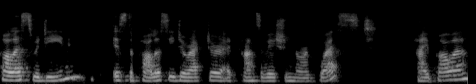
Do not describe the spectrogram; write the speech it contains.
Paula Swedeen is the policy director at Conservation Northwest. Hi, Paula.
